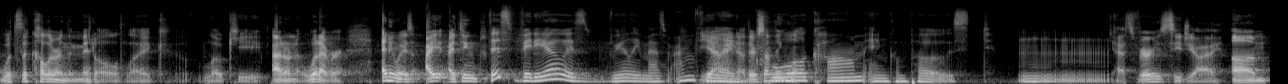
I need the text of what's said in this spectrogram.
what's the color in the middle? Like low key. I don't know. Whatever. Anyways, I, I think This video is really mesmerizing. I'm feeling Yeah, I know. There's something cool, lo- calm, and composed. yeah, it's very CGI. Um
